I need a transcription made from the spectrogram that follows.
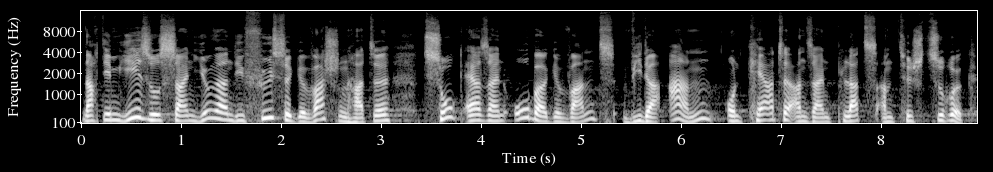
Nachdem Jesus seinen Jüngern die Füße gewaschen hatte, zog er sein Obergewand wieder an und kehrte an seinen Platz am Tisch zurück.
